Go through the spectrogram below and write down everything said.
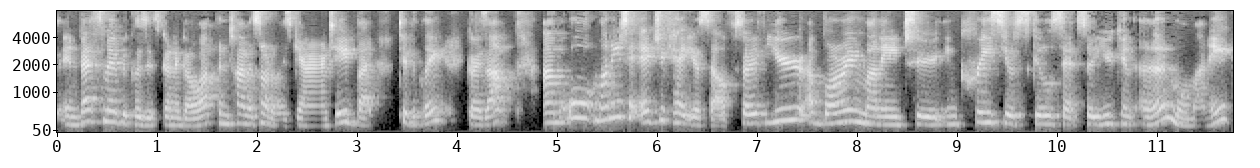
investment because it's going to go up in time. It's not always guaranteed, but typically goes up. Um, or money to educate yourself. So if you are borrowing money to increase your skill set so you can earn more money,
